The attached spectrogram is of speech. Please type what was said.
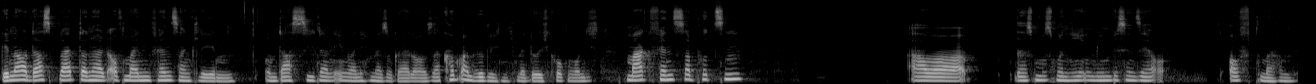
genau das bleibt dann halt auf meinen Fenstern kleben. Und das sieht dann irgendwann nicht mehr so geil aus. Da kommt man wirklich nicht mehr durchgucken. Und ich mag Fenster putzen, aber das muss man hier irgendwie ein bisschen sehr oft machen.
